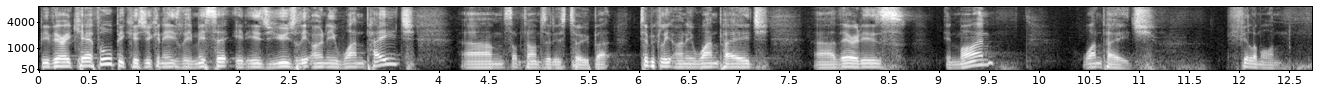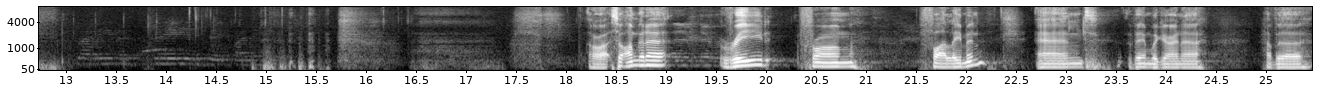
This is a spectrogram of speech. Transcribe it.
be very careful because you can easily miss it. It is usually only one page. Um, sometimes it is two, but typically only one page. Uh, there it is in mine. One page. Philemon. All right, so I'm going to read from Philemon and then we're going to have a,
